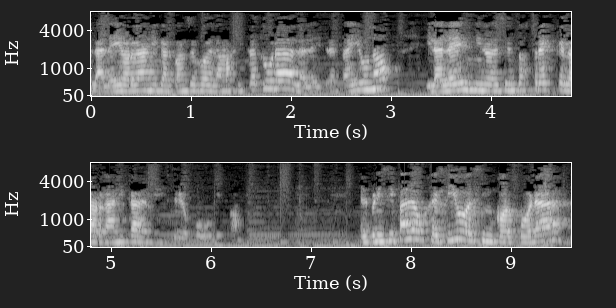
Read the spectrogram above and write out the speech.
la Ley Orgánica del Consejo de la Magistratura, la Ley 31, y la Ley 1903, que es la Orgánica del Ministerio Público. El principal objetivo es incorporar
